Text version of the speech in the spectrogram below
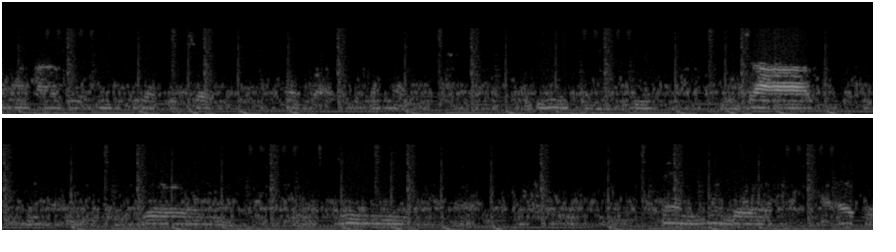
on, however get chest. Talk about what's going on. Anything, your job, girl, you, family member, however.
